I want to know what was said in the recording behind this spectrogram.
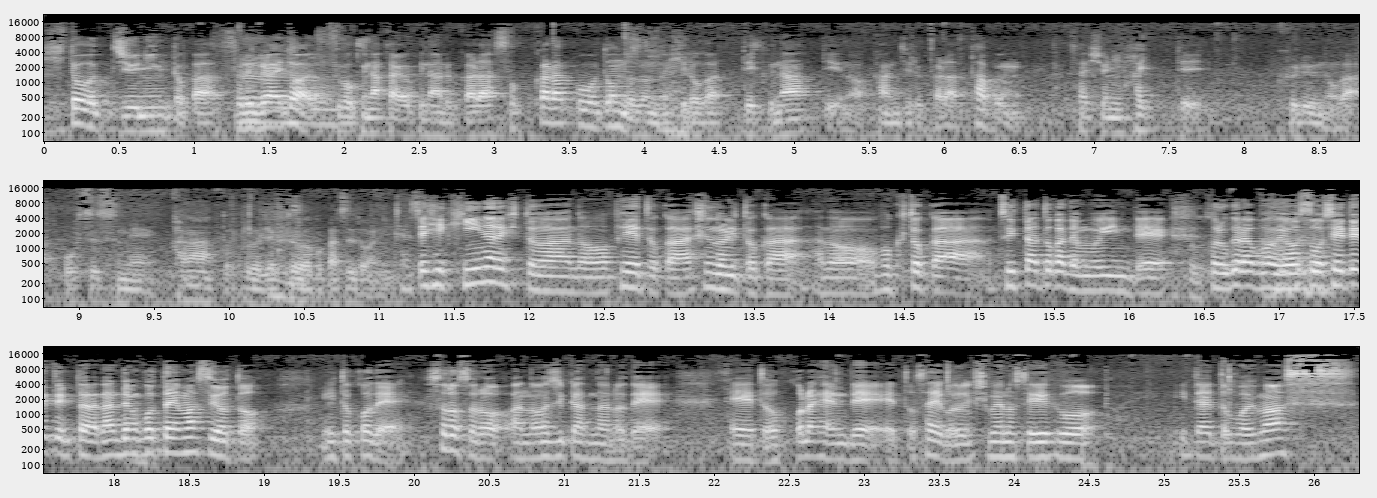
人10人とかそれぐらいとはすごく仲良くなるからそこからこうどんどんどんどん広がっていくなっていうのは感じるから多分最初に入ってくるのがおすすめかなとプロジェクトとか部活動に。ぜひ気になる人はあのペイとかしのりとかあの僕とかツイッターとかでもいいんでこのクラブの様子を教えてと言ったら何でも答えますよというところでそろそろあのお時間なので、えー、とここら辺で、えー、と最後に締めのセリフを言いたいと思います。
